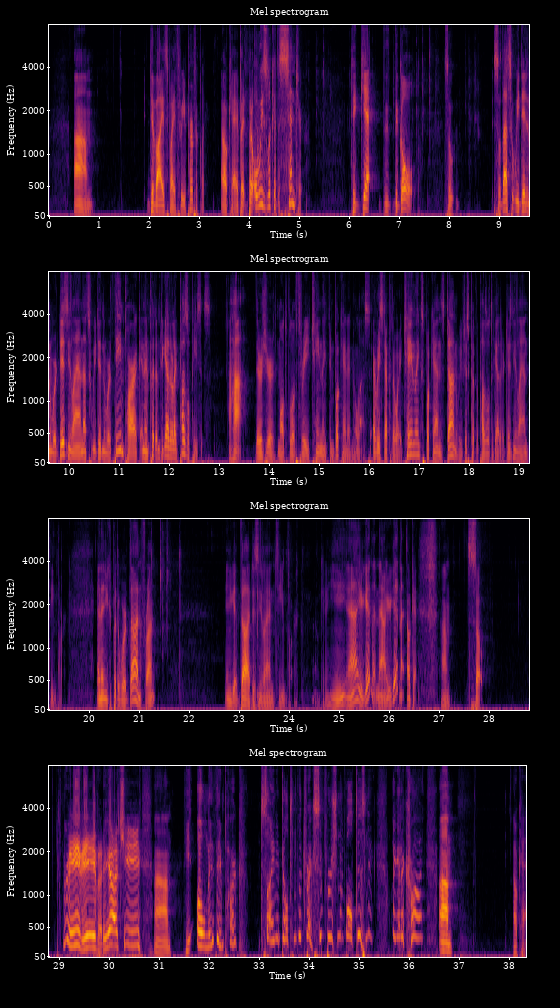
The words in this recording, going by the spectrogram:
um, divides by 3 perfectly. Okay, but, but always look at the center to get the, the gold. So, so that's what we did in the word Disneyland, that's what we did in the word theme park, and then put them together like puzzle pieces. Aha, there's your multiple of 3 chain linked and bookended no less. Every step of the way. Chain links, bookends, done. We've just put the puzzle together. Disneyland theme park. And then you can put the word the in front, and you get the Disneyland theme park. Okay, yeah, you're getting it now. You're getting it. Okay, um, so Mariachi, um, the only theme park designed and built into the direct supervision of Walt Disney. I gotta cry. Um, okay,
